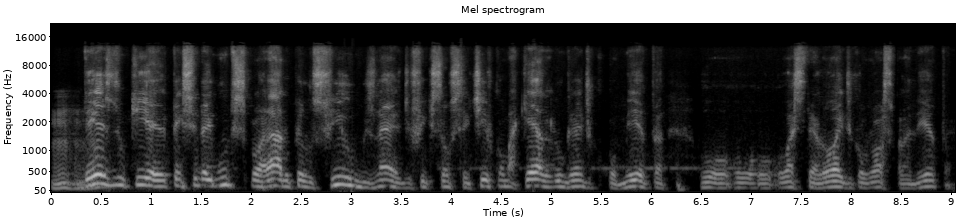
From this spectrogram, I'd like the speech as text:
Uhum. Desde o que tem sido aí muito explorado pelos filmes né, de ficção científica, como a queda de um grande cometa ou, ou, ou asteroide com o nosso planeta,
